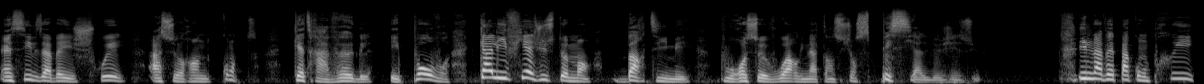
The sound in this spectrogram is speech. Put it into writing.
Ainsi, ils avaient échoué à se rendre compte qu'être aveugle et pauvre qualifiait justement Bartimée pour recevoir une attention spéciale de Jésus. Ils n'avaient pas compris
